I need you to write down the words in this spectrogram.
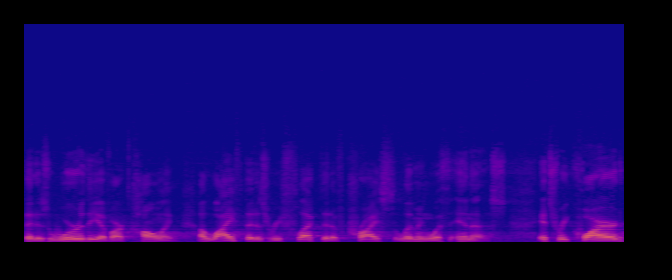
that is worthy of our calling, a life that is reflected of Christ living within us. It's required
